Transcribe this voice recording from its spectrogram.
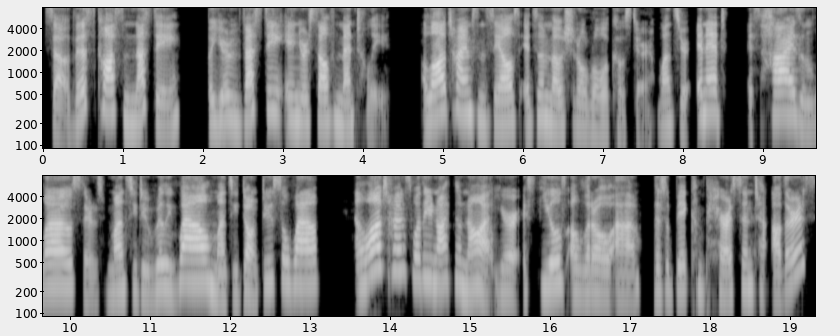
So, this costs nothing, but you're investing in yourself mentally. A lot of times in sales, it's an emotional roller coaster. Once you're in it, it's highs and lows. There's months you do really well, months you don't do so well. And a lot of times, whether you're not or not, you're it feels a little um, there's a big comparison to others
